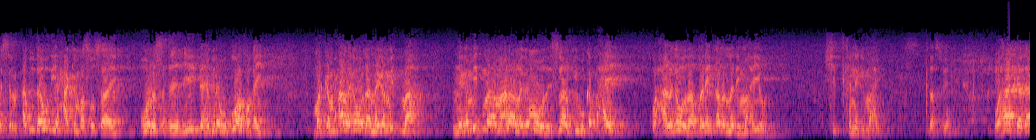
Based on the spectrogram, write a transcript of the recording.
lay slam abu daawud iyo xaakim baa soo saaray wuuna saxiixiyey dahabina wuu ku waafaqay. Marka maxaa laga wadaa naga mid maaha naga mid maaha macnaha lagama wado islaamkiibuu ka baxay. Waxaa laga wadaa dariiqadanadii ma hayo. Jidkanagii ma hayo. Saas weyaan wahaakada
